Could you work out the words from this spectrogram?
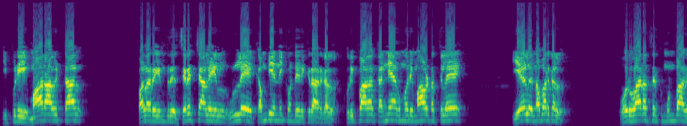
இப்படி மாறாவிட்டால் பலர் இன்று சிறைச்சாலையில் உள்ளே கம்பி எண்ணிக் கொண்டிருக்கிறார்கள். குறிப்பாக கன்னியாகுமரி மாவட்டத்திலே ஏழு நபர்கள் ஒரு வாரத்திற்கு முன்பாக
